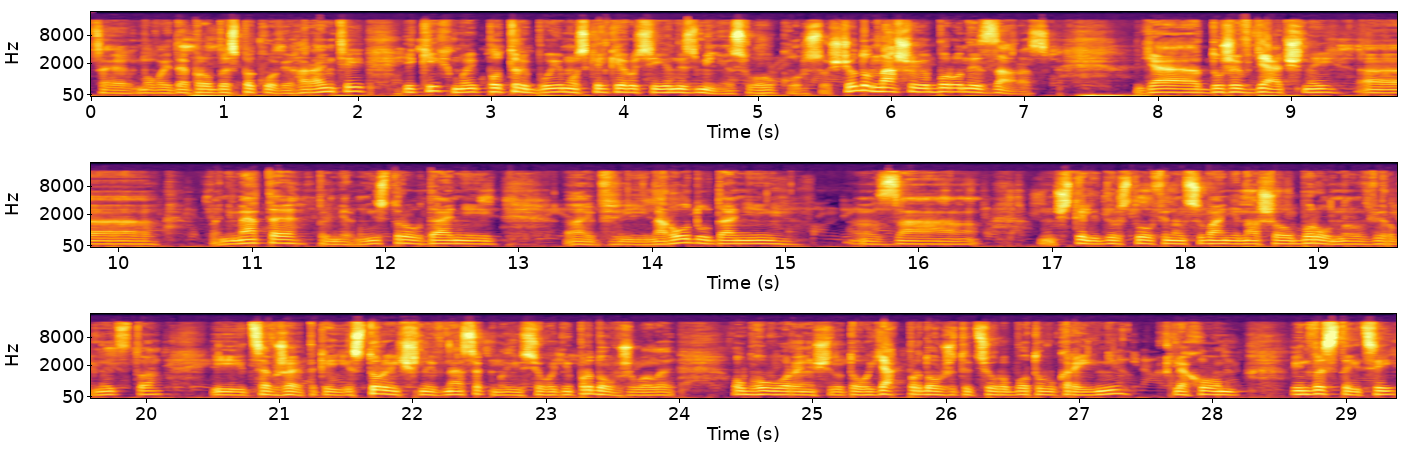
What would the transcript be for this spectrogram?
Це мова йде про безпекові гарантії, яких ми потребуємо, оскільки Росія не змінює свого курсу. Щодо нашої оборони зараз, я дуже вдячний е, пані Мете, прем'єр-міністру Данії е, і народу Данії за ще лідерство у фінансуванні нашого оборонного виробництва, і це вже такий історичний внесок. Ми сьогодні продовжували обговорення щодо того, як продовжити цю роботу в Україні шляхом інвестицій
